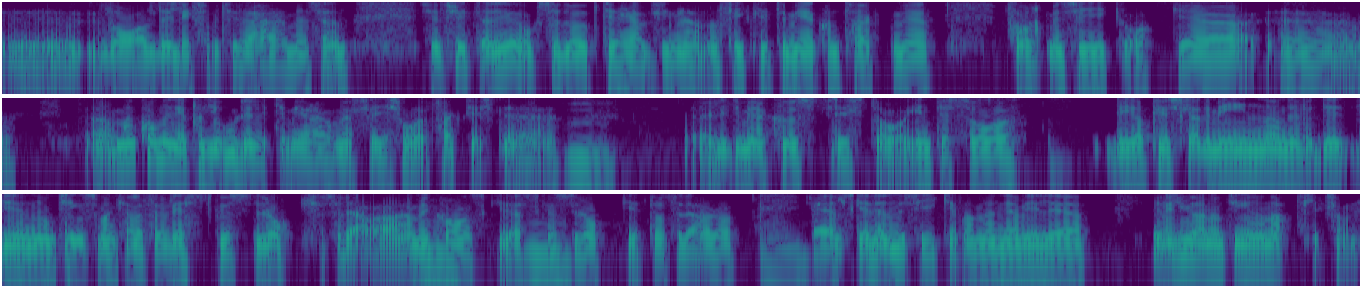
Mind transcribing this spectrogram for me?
eh, valde liksom till det här. Men sen, sen flyttade jag också då upp till Hälsingland och fick lite mer kontakt med folkmusik och eh, eh, ja, man kommer ner på jorden lite mer om jag säger så faktiskt. Eh, Mm. eh, lite mer akustiskt och inte så... Det jag pysslade med innan det, det, det är någonting som man kallar för västkustrock. Sådär, va? Amerikansk västkustrockigt och sådär. Mm. Jag älskar den musiken va? men jag ville, jag ville göra någonting annat. Liksom.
